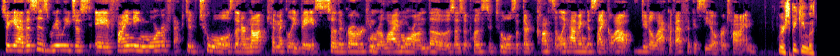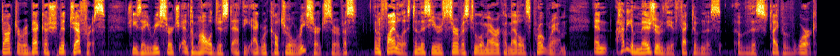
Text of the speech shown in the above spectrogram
So yeah, this is really just a finding more effective tools that are not chemically based so the grower can rely more on those as opposed to tools that they're constantly having to cycle out due to lack of efficacy over time. We're speaking with Dr. Rebecca Schmidt Jeffris. She's a research entomologist at the Agricultural Research Service and a finalist in this year's Service to America Medals program. And how do you measure the effectiveness of this type of work?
